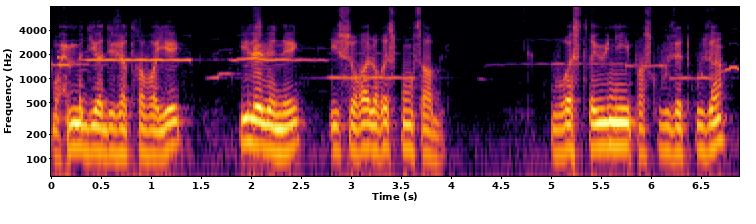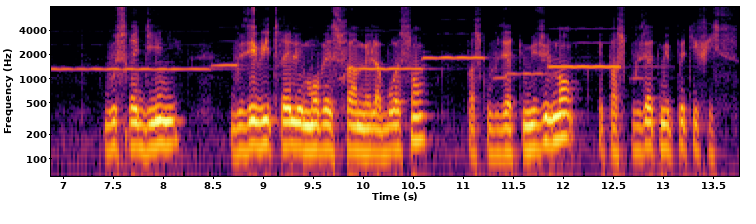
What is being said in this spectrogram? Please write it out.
Mohamed y a déjà travaillé, il est l'aîné, il sera le responsable. Vous resterez unis parce que vous êtes cousins, vous serez dignes, vous éviterez les mauvaises femmes et la boisson, parce que vous êtes musulmans et parce que vous êtes mes petits-fils.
